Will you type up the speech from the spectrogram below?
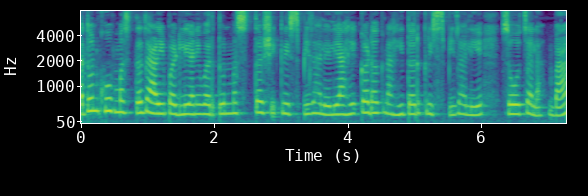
आतून खूप मस्त जाळी पडली आणि वरतून मस्त अशी क्रिस्पी झालेली आहे. कडक नाही तर क्रिस्पी झाली आहे सो चला बा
